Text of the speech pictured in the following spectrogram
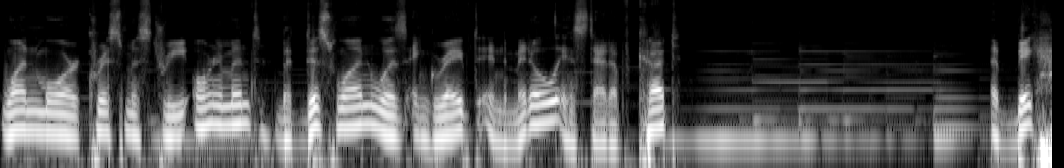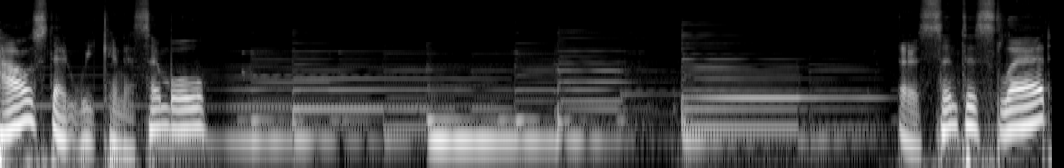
One more Christmas tree ornament, but this one was engraved in the middle instead of cut. A big house that we can assemble. A Santa sled.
